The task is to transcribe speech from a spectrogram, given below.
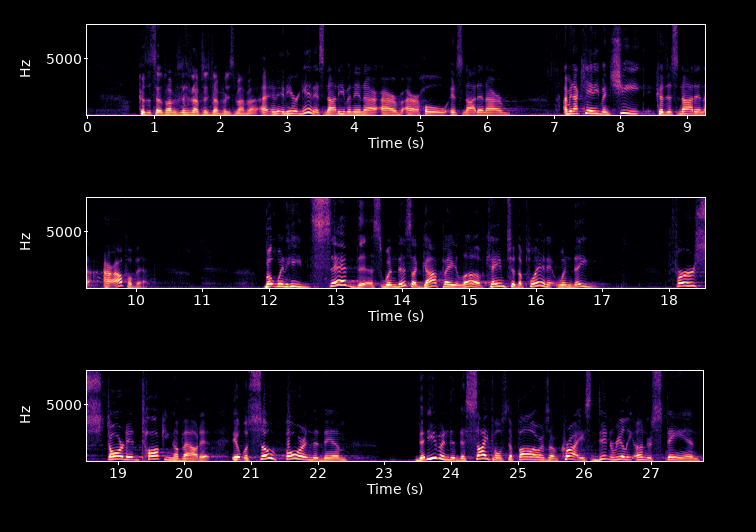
Because it says, and, and here again, it's not even in our, our, our whole, it's not in our, I mean, I can't even cheat because it's not in our alphabet. But when he said this, when this agape love came to the planet, when they first started talking about it, it was so foreign to them that even the disciples, the followers of Christ, didn't really understand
